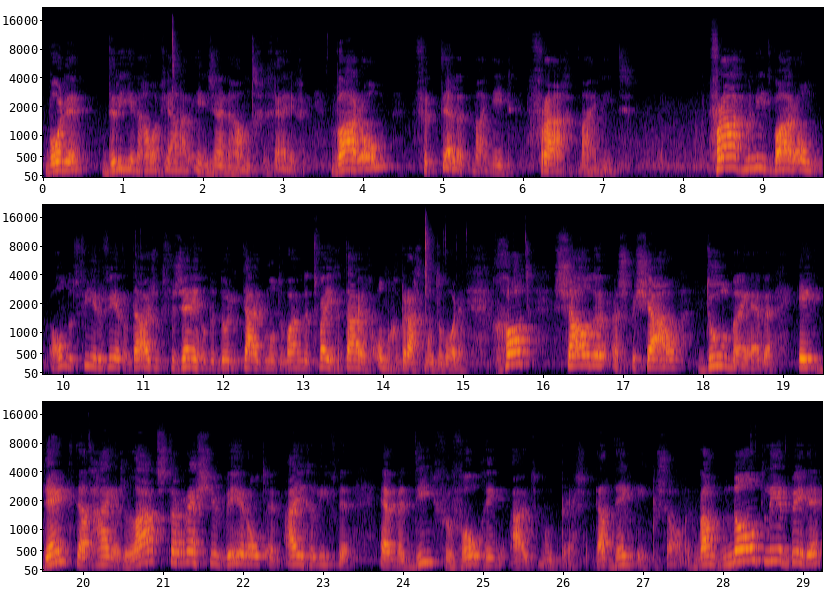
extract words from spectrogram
worden drieënhalf jaar in zijn hand gegeven. Waarom? Vertel het mij niet, vraag het mij niet. Vraag me niet waarom 144.000 verzegelden door die tijd moeten, waarom de twee getuigen omgebracht moeten worden. God zal er een speciaal doel mee hebben. Ik denk dat hij het laatste restje wereld en eigenliefde er met die vervolging uit moet persen. Dat denk ik persoonlijk. Want nood leert bidden.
